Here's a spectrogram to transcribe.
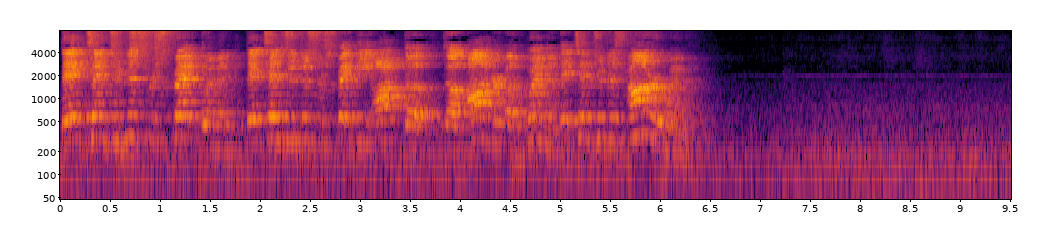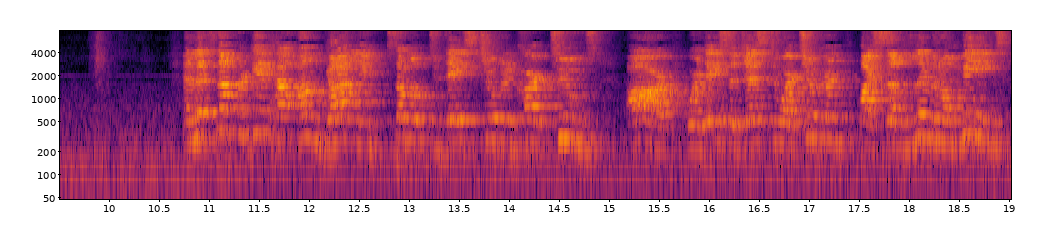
They tend to disrespect women. They tend to disrespect the, the, the honor of women. They tend to dishonor women. And let's not forget how ungodly some of today's children cartoons are, where they suggest to our children by subliminal means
